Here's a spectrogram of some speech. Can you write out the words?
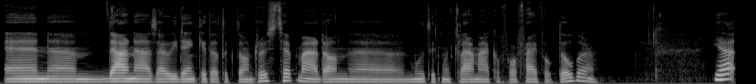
En um, daarna zou je denken dat ik dan rust heb, maar dan moet ik me klaarmaken voor 5 oktober. Ja,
